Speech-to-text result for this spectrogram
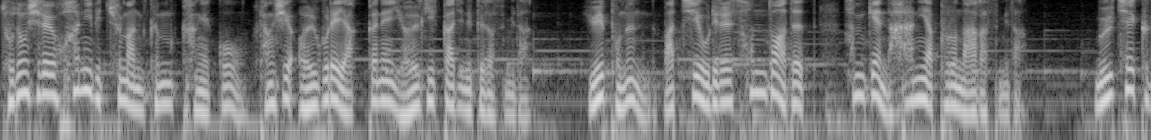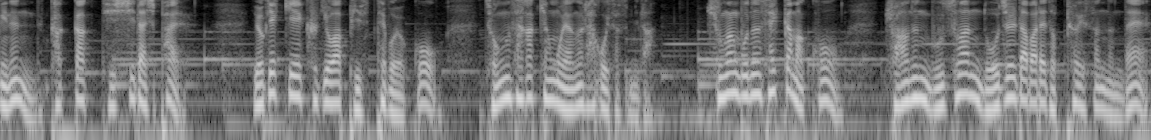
조종실을 환히 비출 만큼 강했고 당시 얼굴에 약간의 열기까지 느껴졌습니다. UFO는 마치 우리를 선도하듯 함께 나란히 앞으로 나아갔습니다. 물체의 크기는 각각 DC-8, 여객기의 크기와 비슷해 보였고 정사각형 모양을 하고 있었습니다. 중앙부는 새까맣고 좌우는 무수한 노즐 다발에 덮여 있었는데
